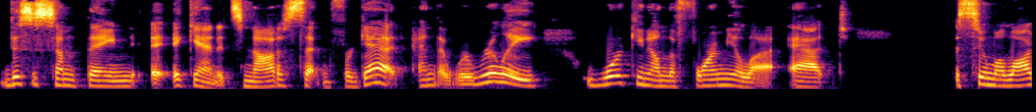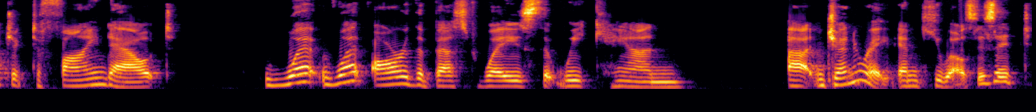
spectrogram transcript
this is something, again, it's not a set and forget, and that we're really working on the formula at Sumo Logic to find out what what are the best ways that we can uh, generate MQLs. Is it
